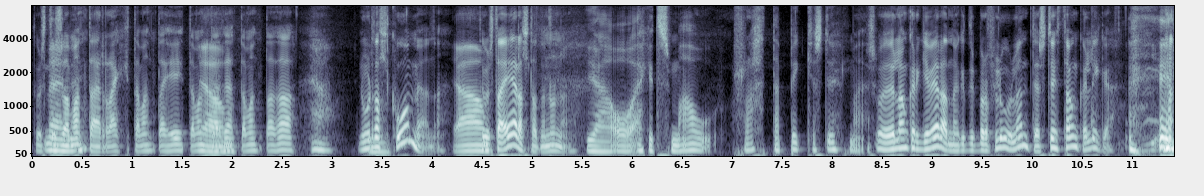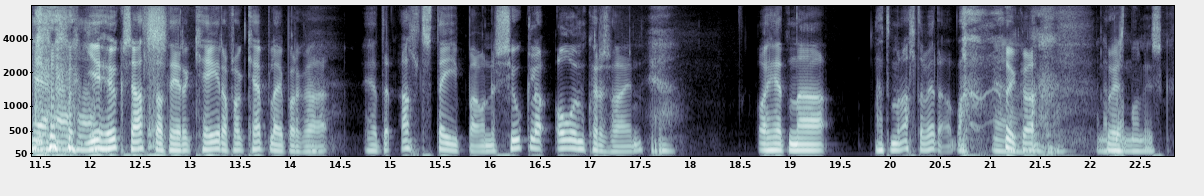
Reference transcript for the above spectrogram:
Þú veist, Nei, þess að nei. vantaði rækt, það vantaði hitt, það vantaði þetta, vantaði það. Já. Nú er þetta allt komið veist, það er allt þarna núna. Já, og ekkert smá hratt að byggjast upp maður. Svo þau langar ekki að vera þarna, getur bara flúið landi Stutt þanga líka. Ég hugsa alltaf þegar að keira frá keflaði bara hvað Þetta er allt steipa, hún er sjúkla óumhverfisvæðin og hérna þetta Þú veist. málið sko.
